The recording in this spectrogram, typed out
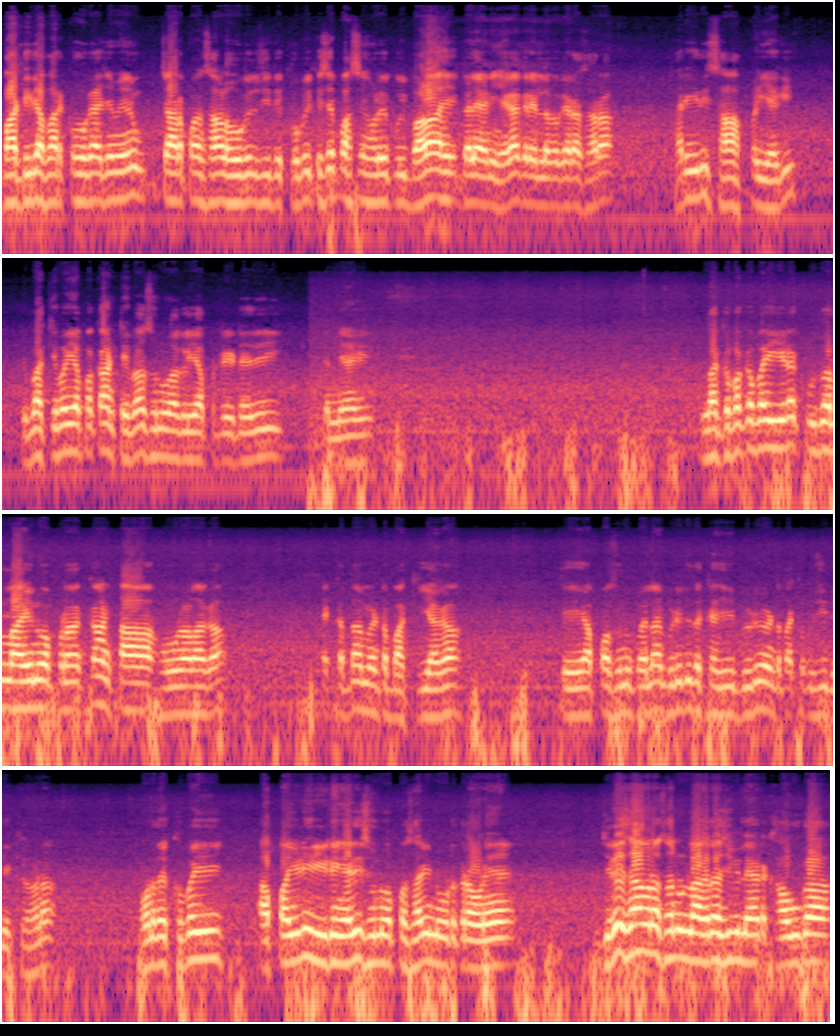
ਬਾਡੀ ਦਾ ਫ਼ਰਕ ਹੋ ਗਿਆ, ਜਿਵੇਂ ਇਹਨੂੰ 4-5 ਸਾਲ ਹੋ ਗਏ ਤੁਸੀਂ ਦੇਖੋ ਵੀ ਕਿਸੇ ਪਾਸੇ ਹੌਲੇ ਕੋਈ ਬਾਹਲਾ ਇਹ ਗਲਿਆ ਨਹੀਂ ਹੈਗਾ ਗ੍ਰਿਲ ਵਗੈਰਾ ਸਾਰਾ ਹਰੀ ਇਹਦੀ ਸਾਫ਼ ਪਈ ਹੈਗੀ। ਤੇ ਬਾਕੀ ਬਾਈ ਆਪਾਂ ਘੰਟੇ ਬਾਅਦ ਤੁਹਾਨੂੰ ਅਗਲੀ ਅਪਡੇਟ ਇਹਦੀ ਦਿੰਨੇ ਆਗੇ ਲਗਭਗ ਬਾਈ ਜਿਹੜਾ ਕੂਲਰ ਲਾਏ ਨੂੰ ਆਪਣਾ ਘੰਟਾ ਹੋਣ ਵਾਲਾਗਾ ਇੱਕ ਅੱਧਾ ਮਿੰਟ ਬਾਕੀ ਹੈਗਾ। ਤੇ ਆਪਾਂ ਤੁਹਾਨੂੰ ਪਹਿਲਾਂ ਵੀਡੀਓ 'ਚ ਦੇਖਿਆ ਸੀ, ਵੀਡੀਓ ਐਂਡ ਤੱਕ ਤੁਸੀਂ ਦੇਖਿਓ, ਹਨਾ? ਹੁਣ ਦੇਖੋ ਬਈ, ਆਪਾਂ ਜਿਹੜੀ ਰੀਡਿੰਗ ਹੈ ਇਹਦੀ ਤੁਹਾਨੂੰ ਆਪਾਂ ਸਾਰੀ ਨੋਟ ਕਰਾਉਣੇ ਆ। ਜਿਹੜੇ ਹਿਸਾਬ ਨਾਲ ਸਾਨੂੰ ਲੱਗਦਾ ਸੀ ਵੀ ਲਾਈਟ ਖਾਊਗਾ,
